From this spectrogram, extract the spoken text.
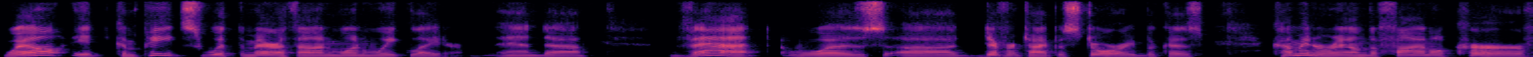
Well, it competes with the marathon one week later. And uh, that was a different type of story because coming around the final curve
